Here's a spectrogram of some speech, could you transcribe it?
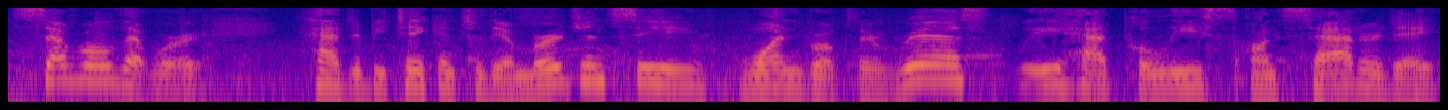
several that were had to be taken to the emergency. One broke their wrist. We had police on Saturday.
